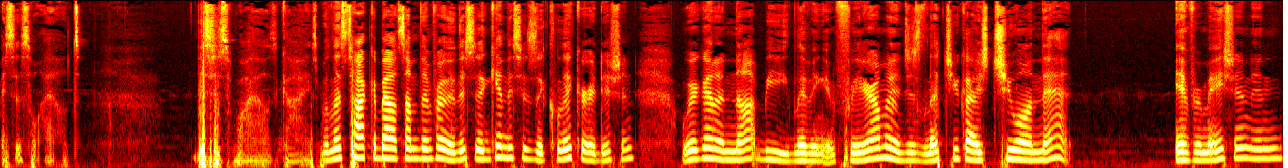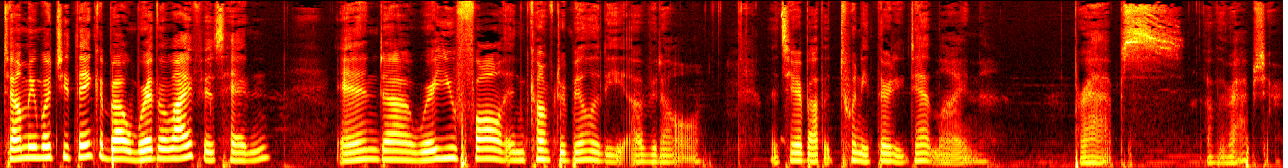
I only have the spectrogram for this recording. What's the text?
This is wild. This is wild, guys. But let's talk about something further. This is again, this is a clicker edition. We're gonna not be living in fear. I'm gonna just let you guys chew on that information and tell me what you think about where the life is heading and uh, where you fall in comfortability of it all. Let's hear about the 2030 deadline, perhaps, of the rapture.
